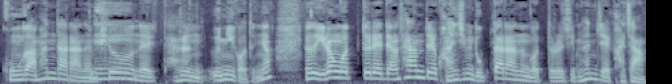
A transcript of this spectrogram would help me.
공감한다라는 네. 표현의 다른 의미거든요. 그래서 이런 것들에 대한 사람들의 관심이 높다라는 것들을 지금 현재 가장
